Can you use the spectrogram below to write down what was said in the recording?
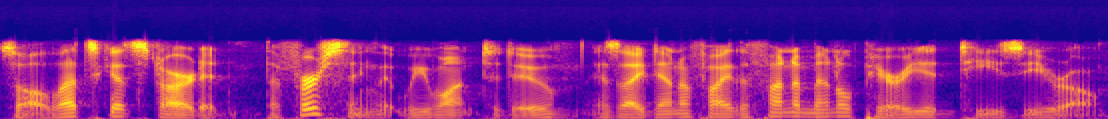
So let's get started. The first thing that we want to do is identify the fundamental period t0.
